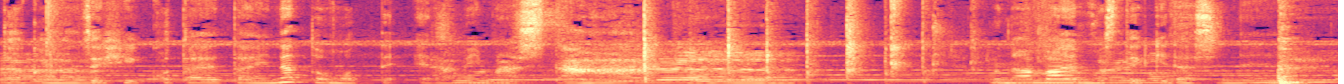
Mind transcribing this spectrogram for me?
だからぜひ答えたいなと思って選びました、ね。お名前も素敵だしね。ね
